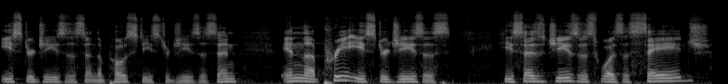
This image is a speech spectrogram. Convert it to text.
Easter Jesus and the post Easter Jesus. And in the pre Easter Jesus, he says Jesus was a sage,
